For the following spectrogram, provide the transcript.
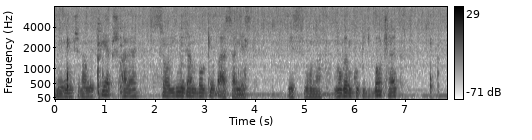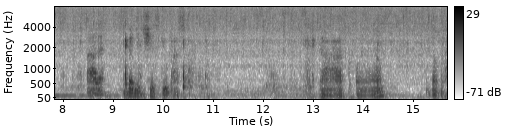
Nie wiem, czy mamy pieprz, ale soli nie dam, bo kiełbasa jest, jest słona. Mogłem kupić boczek, będzie dzisiaj z kiełbaską. Tak, o. Dobra.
